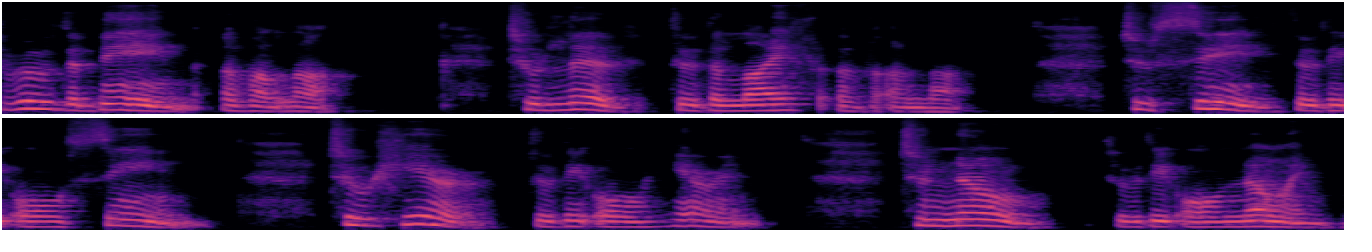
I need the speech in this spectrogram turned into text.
through the being of Allah, to live through the life of Allah, to see through the all seeing, to hear through the all hearing, to know through the all knowing.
